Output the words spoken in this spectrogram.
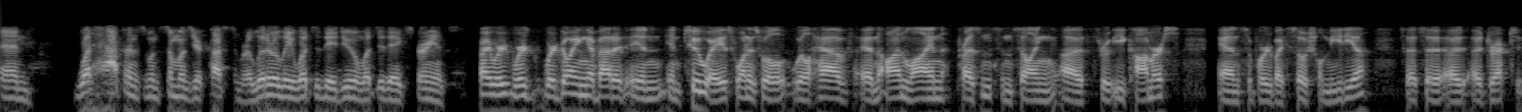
And what happens when someone's your customer? Literally, what do they do and what do they experience? Right, we're we're we're going about it in in two ways. One is we'll we'll have an online presence and selling uh, through e-commerce and supported by social media. So that's a, a, a direct to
